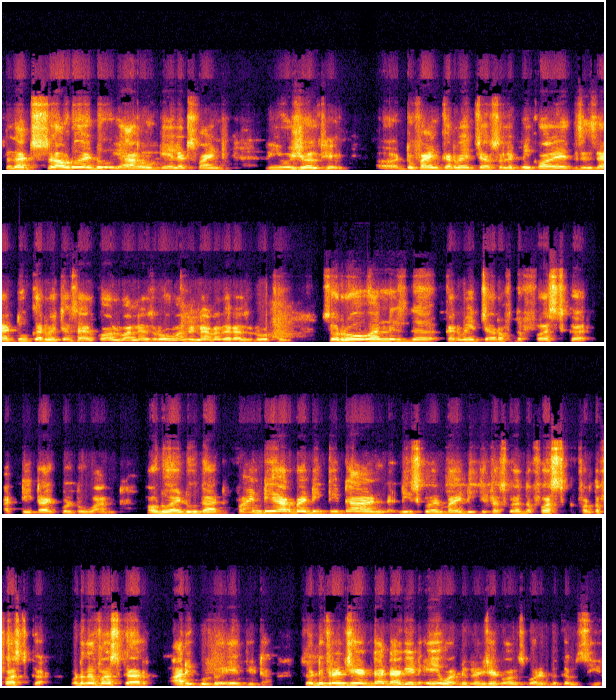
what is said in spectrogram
So that's how do I do? Yeah, okay, let's find the usual thing. Uh, to find curvature, so let me call it, this is there are two curvatures, I'll call one as rho 1 and another as rho 2. So rho 1 is the curvature of the first curve at theta equal to 1. How do I do that? Find dr by d theta and d square by d theta square the first for the first curve. What are the first curve? r equal to a theta. So differentiate that, get a, differentiate once more, it becomes 0.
